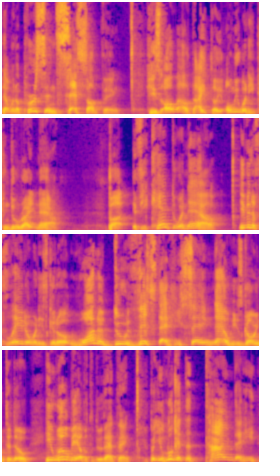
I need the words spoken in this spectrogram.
that when a person says something He's all al daitoi, only what he can do right now. But if he can't do it now, even if later when he's going to want to do this that he's saying now he's going to do, he will be able to do that thing. But you look at the time that he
